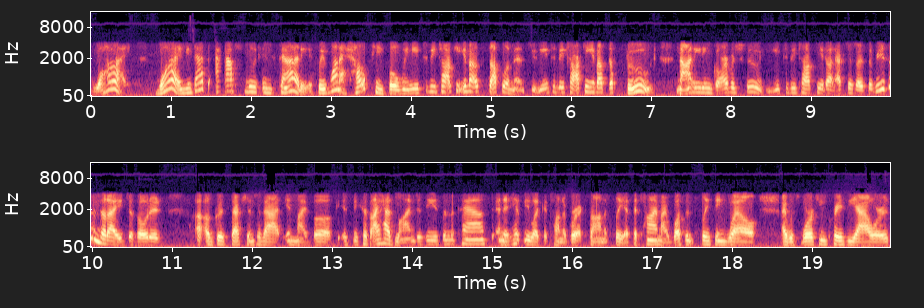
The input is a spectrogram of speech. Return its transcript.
Why? Why? I mean, that's absolute insanity. If we want to help people, we need to be talking about supplements. You need to be talking about the food, not eating garbage food. You need to be talking about exercise. The reason that I devoted a good section to that in my book is because I had Lyme disease in the past and it hit me like a ton of bricks, honestly. At the time, I wasn't sleeping well. I was working crazy hours.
